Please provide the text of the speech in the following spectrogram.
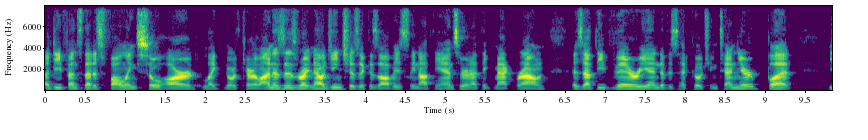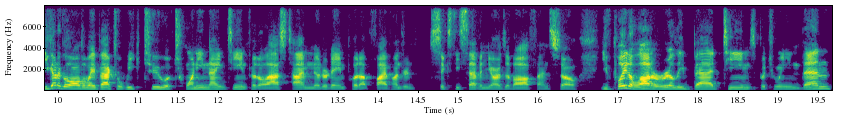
a defense that is falling so hard like North Carolina's is right now. Gene Chizik is obviously not the answer. And I think Mack Brown is at the very end of his head coaching tenure. But you got to go all the way back to week two of 2019 for the last time Notre Dame put up 567 yards of offense. So you've played a lot of really bad teams between then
